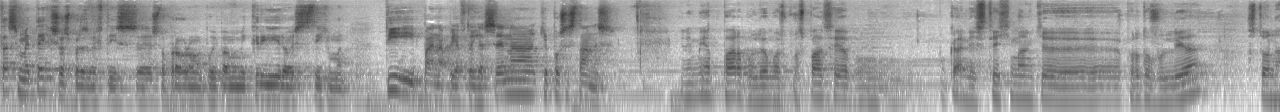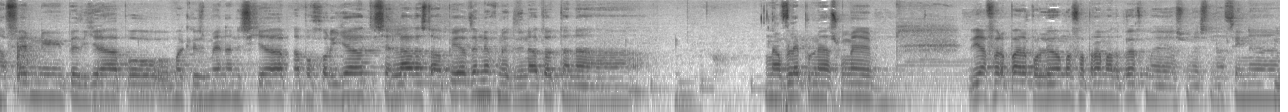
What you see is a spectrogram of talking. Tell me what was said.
2017 συμμετέχεις ως πρεσβευτής ε, στο πρόγραμμα που είπαμε Μικρή ήρωε στη Στίχημαν. Τι πάει να πει αυτό για σένα και πώς αισθάνεσαι; Είναι μια πάρα πολύ όμορφη προσπάθεια που, που κάνει στοίχημα και πρωτοβουλία στο να φέρνει παιδιά από μακρισμένα νησιά, από χωριά της Ελλάδας τα οποία δεν έχουν τη δυνατότητα να, να βλέπουν ας πούμε διάφορα πάρα πολύ όμορφα πράγματα που έχουμε ας πούμε, στην αθηνα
